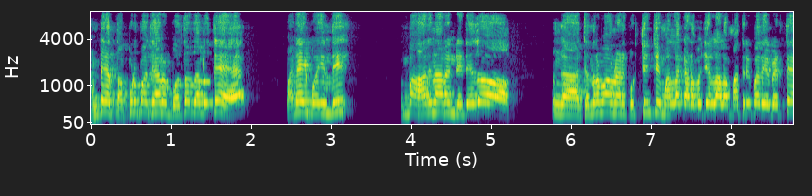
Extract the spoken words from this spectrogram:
అంటే తప్పుడు ప్రచారం బుద్ధ తల్లితే పని అయిపోయింది. ఇంకా ఆదినారాయణ రెడ్డి ఏదో ఇంకా చంద్రబాబు నాయుడు గుర్తించి మళ్ళీ కడప జిల్లాలో మంత్రి పదవి పెడితే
